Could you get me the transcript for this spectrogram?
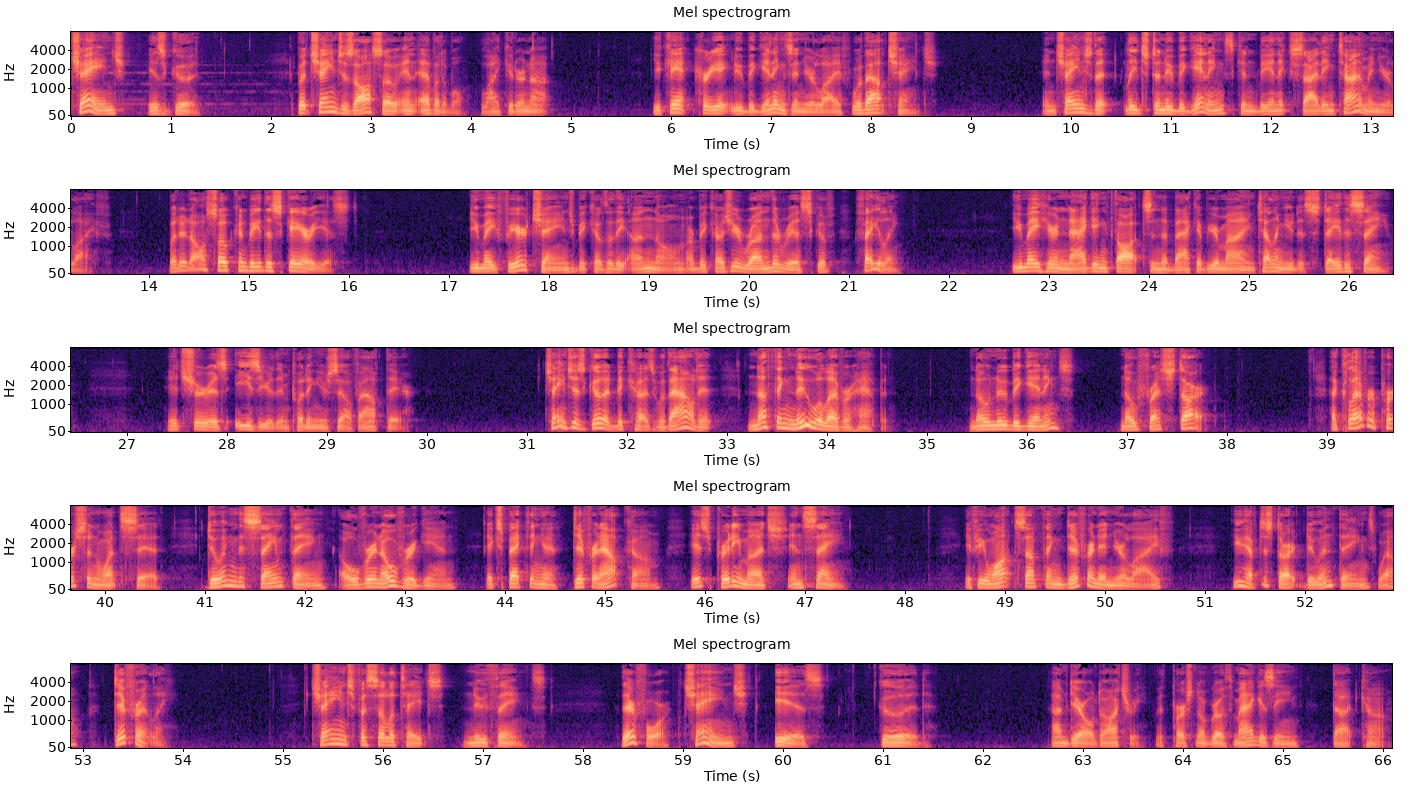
Change is good. But change is also inevitable, like it or not. You can't create new beginnings in your life without change. And change that leads to new beginnings can be an exciting time in your life, but it also can be the scariest. You may fear change because of the unknown or because you run the risk of failing. You may hear nagging thoughts in the back of your mind telling you to stay the same. It sure is easier than putting yourself out there. Change is good because without it, nothing new will ever happen. No new beginnings, no fresh start. A clever person once said, doing the same thing over and over again, expecting a different outcome, is pretty much insane. If you want something different in your life, you have to start doing things, well, differently. Change facilitates new things. Therefore, change is good. I'm Daryl Daughtry with PersonalGrowthMagazine.com.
